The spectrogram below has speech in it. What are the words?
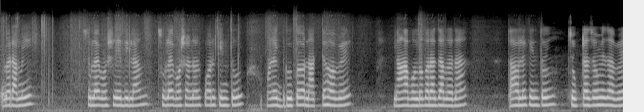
এবার আমি চুলায় বসিয়ে দিলাম। চুলায় বসানোর পর কিন্তু অনেক দ্রুত নাড়তে হবে। নাড়া বন্ধ করা যাবে না। তাহলে কিন্তু চুপটা জমে যাবে।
